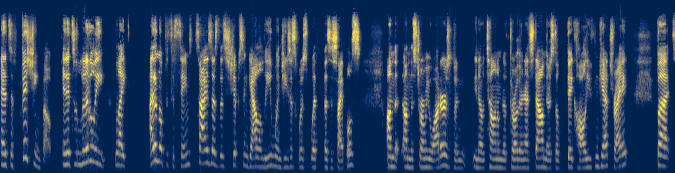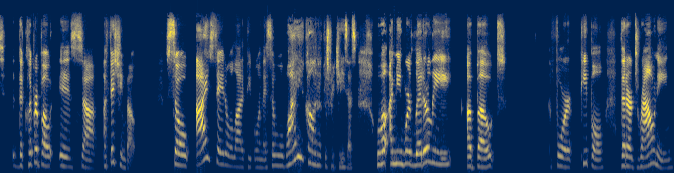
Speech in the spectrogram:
and it's a fishing boat, and it's literally like I don't know if it's the same size as the ships in Galilee when Jesus was with the disciples on the on the stormy waters and you know telling them to throw their nets down. There's a big haul you can catch, right? But the clipper boat is uh, a fishing boat. So I say to a lot of people when they say, "Well, why do you call it hookers for Jesus?" Well, I mean, we're literally a boat for people that are drowning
